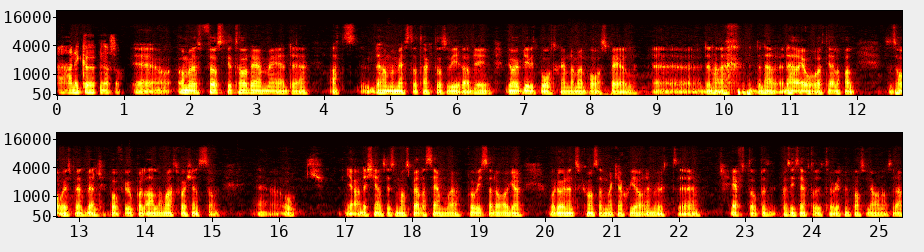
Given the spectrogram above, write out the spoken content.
han är kung alltså. Eh, om jag först ska ta det med eh, att det här med mästartakter och så vidare. Det, vi har ju blivit bortskämda med bra spel eh, den här, den här, det här året i alla fall så har vi spelat väldigt bra fotboll alla matcher känns det som. Eh, och ja, det känns ju som att man spelar sämre på vissa dagar och då är det inte så konstigt att man kanske gör det mot eh, efter, precis efter uttåget mot Barcelona och sådär.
